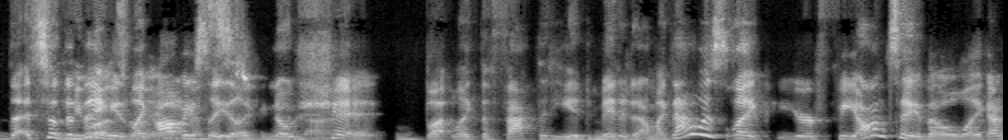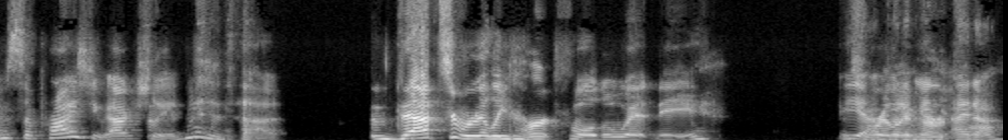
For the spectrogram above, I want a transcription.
That- so the He thing is like really obviously like no that. shit, but like the fact that he admitted it, I'm like, that was like your fiance though. Like I'm surprised you actually admitted that. That's really hurtful to Whitney. It's yeah, really I mean, I hurtful. don't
